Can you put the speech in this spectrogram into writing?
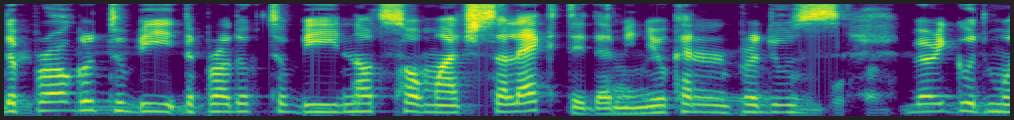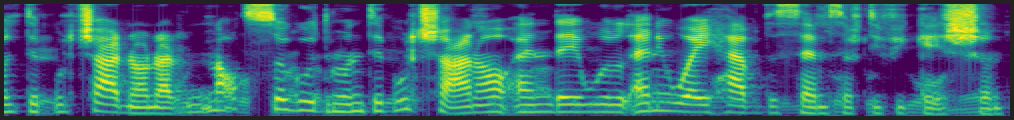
the product to be the product to be not so much selected. I mean you can produce very good Montepulciano or not so good Montepulciano and they will anyway have the same certification.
